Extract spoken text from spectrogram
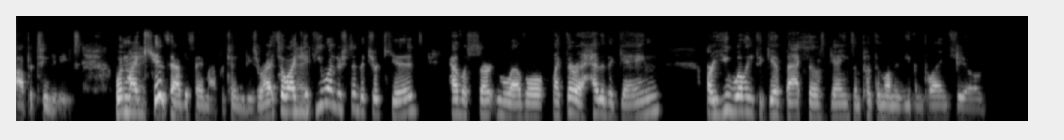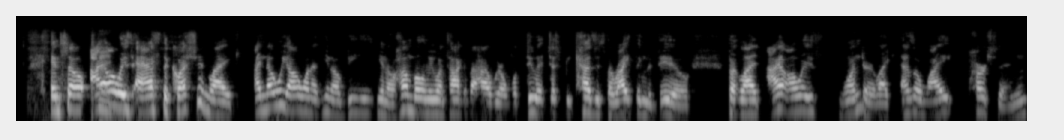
opportunities would my right. kids have the same opportunities right so like right. if you understood that your kids have a certain level, like they're ahead of the game, are you willing to give back those gains and put them on an even playing field? And so I always ask the question, like, I know we all want to, you know, be, you know, humble and we want to talk about how we'll, we'll do it just because it's the right thing to do. But like, I always wonder, like, as a white person,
